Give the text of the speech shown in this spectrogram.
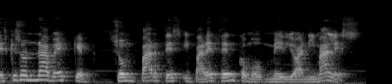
es que son naves que son partes y parecen como medio animales.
